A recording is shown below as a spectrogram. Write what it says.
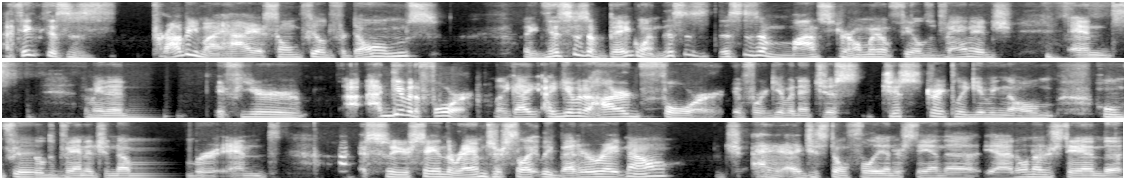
I think this is probably my highest home field for domes. Like this is a big one. This is this is a monster home field advantage, and I mean, if you're, I'd give it a four. Like I, I give it a hard four if we're giving it just just strictly giving the home home field advantage a number. And uh, so you're saying the Rams are slightly better right now? I, I, just don't fully understand that. Yeah, I don't understand the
